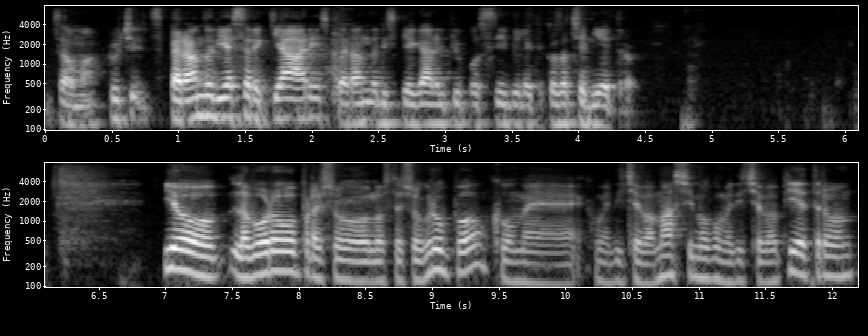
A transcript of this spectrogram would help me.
insomma, sperando di essere chiari, sperando di spiegare il più possibile che cosa c'è dietro. Io lavoro presso lo stesso gruppo, come, come diceva Massimo, come diceva Pietro,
